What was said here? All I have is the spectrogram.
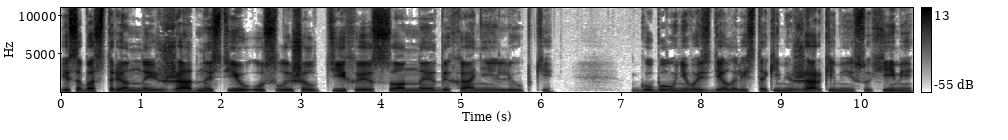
и с обостренной жадностью услышал тихое сонное дыхание Любки. Губы у него сделались такими жаркими и сухими,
